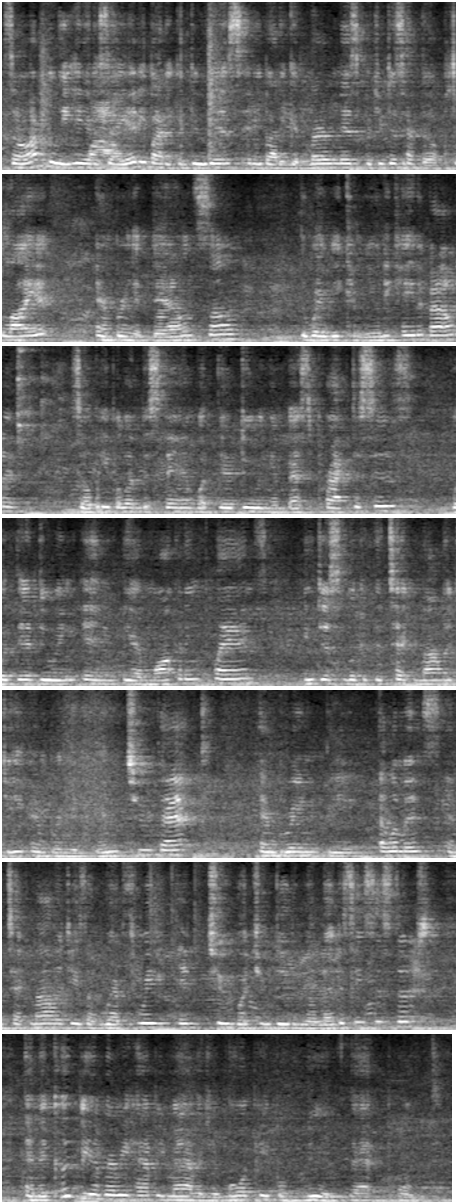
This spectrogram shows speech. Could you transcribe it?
So I'm really here wow. to say anybody can do this, anybody can learn this, but you just have to apply it and bring it down some, the way we communicate about it, so people understand what they're doing in best practices, what they're doing in their marketing plans. You just look at the technology and bring it into that and bring the elements and technologies of Web3 into what you did in your legacy systems. And it could be a very happy marriage if more people knew that point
